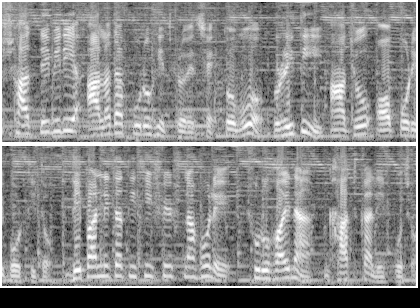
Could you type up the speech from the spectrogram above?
সাত দেবীরই আলাদা পুরোহিত রয়েছে। তবুও রীতি আজও অপরিবর্তিত। দীপান্বিতা তিথি শেষ না হলে শুরু হয় না ঘাটকালীর পুজো।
